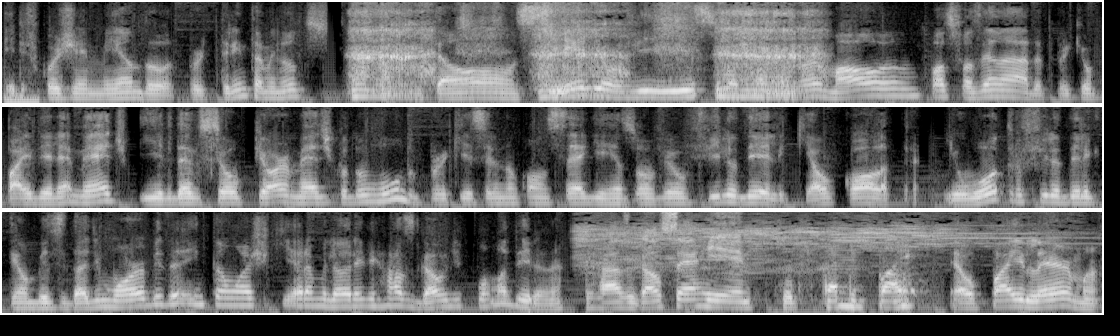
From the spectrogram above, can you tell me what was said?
ele ficou gemendo por 30 minutos. Então, se ele ouvir isso e achar que é normal, eu não posso fazer nada, porque o pai dele é médico e ele deve ser o pior médico do mundo, porque se ele não consegue resolver o filho dele, que é alcoólatra, e o outro filho dele que tem obesidade mórbida, então acho que era melhor ele rasgar o diploma dele, né? Rasgar o CRM. Certificado de pai. É o pai Lerma.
